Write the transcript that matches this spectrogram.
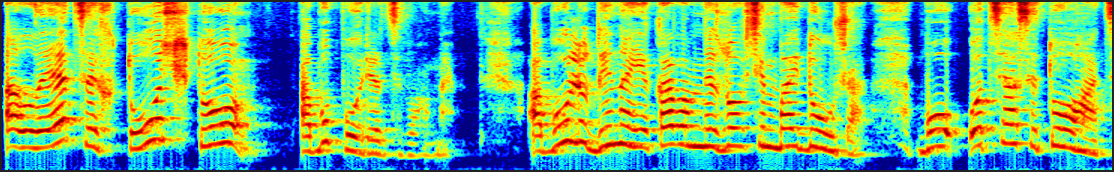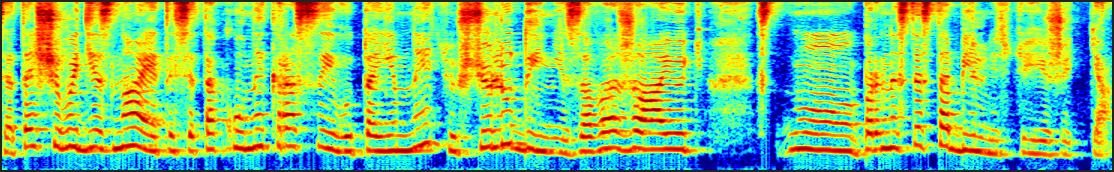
Але це хтось, хто або поряд з вами, або людина, яка вам не зовсім байдужа. Бо оця ситуація, те, що ви дізнаєтеся таку некрасиву таємницю, що людині заважають ну, принести стабільність у її життя,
